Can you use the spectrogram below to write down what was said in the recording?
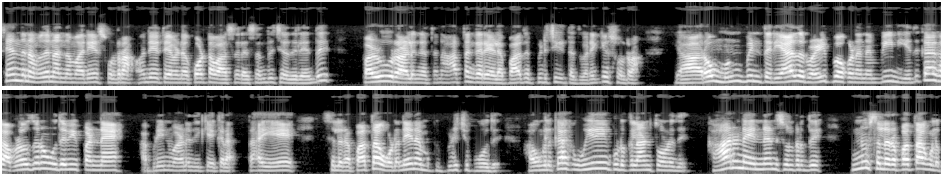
சேந்தன முதன் அந்த மாதிரியே சொல்றான். வந்தியத்தேவனை கோட்டை வாசலை சந்திச்சதுல இருந்து பழுவூர் ஆளுங்க தன் ஆத்தங்கரையில பார்த்து பிடிச்சுக்கிட்டது வரைக்கும் சொல்றான். யாரோ முன்பின் தெரியாத ஒரு வழிபோக்கனை நம்பி நீ எதுக்காக அவ்வளவு தூரம் உதவி பண்ண? அப்படின்னு வானதி கேட்கிறா தாயே சிலரை பார்த்தா உடனே நமக்கு பிடிச்சு போகுது. அவங்களுக்காக உயிரையும் கொடுக்கலான்னு தோணுது. காரணம் என்னன்னு சொல்றது? இன்னும் சிலரை பார்த்தா அவங்களை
